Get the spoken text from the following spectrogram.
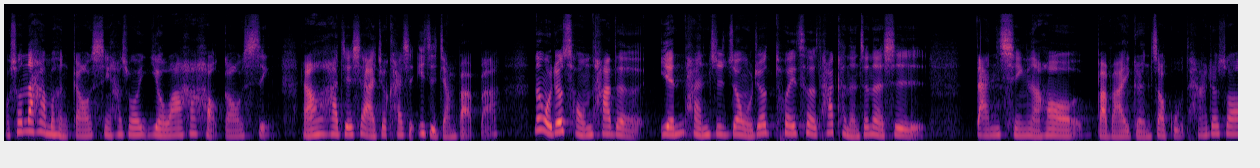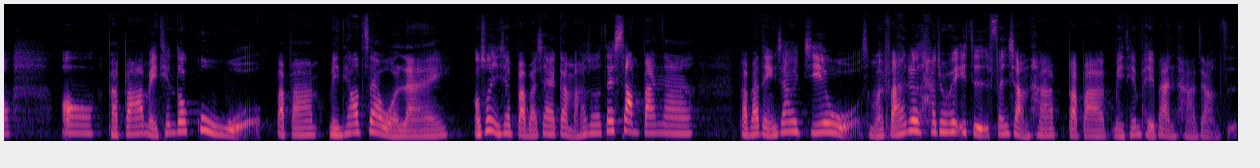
我说：“那他们很高兴。”他说：“有啊，他好高兴。”然后他接下来就开始一直讲爸爸。那我就从他的言谈之中，我就推测他可能真的是单亲，然后爸爸一个人照顾他，就说。哦，爸爸每天都顾我，爸爸每天要载我来。我说：“你现在爸爸现在干嘛？”他说：“在上班呢。”爸爸等一下会接我，什么？反正就他就会一直分享他爸爸每天陪伴他这样子。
